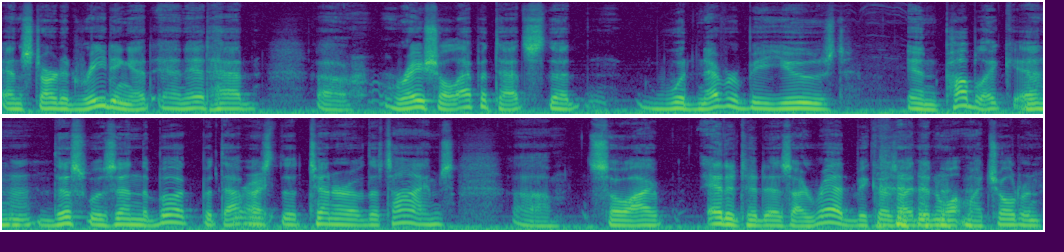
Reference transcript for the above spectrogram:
and started reading it, and it had uh, racial epithets that would never be used in public, and mm-hmm. this was in the book, but that right. was the tenor of the times. Um, so I edited as I read because I didn't want my children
